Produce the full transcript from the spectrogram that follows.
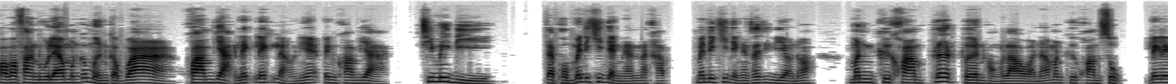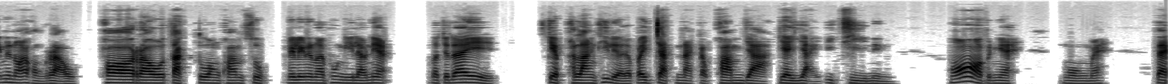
พอมาฟังดูแล้วมันก็เหมือนกับว่าความอยากเล็ก ๆ เหล่านี้เป็นความอยากที่ไม่ดี แต่ผมไม่ได้คิดอย่างนั้นนะครับ ไม่ได้คิดอย่างนั้นซะทีเดียวเนาะมันคือความเพลิดเพลินของเราอะนะมันคือความสุขเล็กๆน้อยๆของเรา พอเราตักตวงความสุขเล็กๆน้อยๆพวกนี้แล้วเนี่ย เราจะได้เก็บพลังที่เหลือเราไปจัดหนักกับความอยากใหญ่ ๆ อีกทีหนึ่งอ๋อเป็นไงงงไหมแต่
